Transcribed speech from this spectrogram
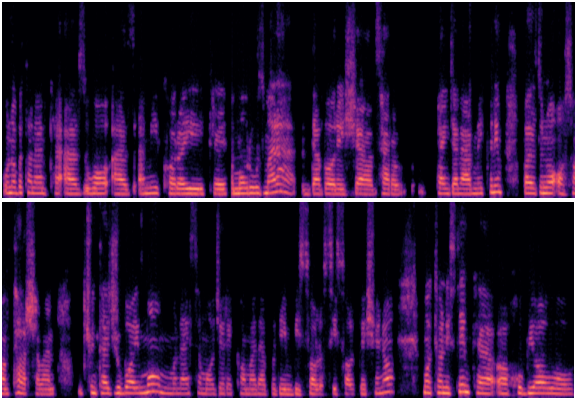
اونا بتونن که از و از امی کارایی که ما روزمره دربارش سر پنجه نرم می‌کنیم و از اونا آسان تر شون. چون تجربه ما منعیس ماجر که آمده بودیم 20 سال و 30 سال پیشنا ما تانستیم که خوبیا و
